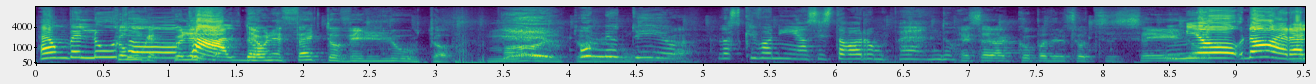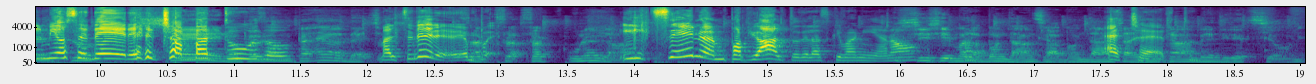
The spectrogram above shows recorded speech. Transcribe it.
è un velluto Comunque, caldo. È un effetto velluto molto Oh mio lunga. Dio, la scrivania si stava rompendo. E sarà colpa del suo seno. Il mio, no, era il del mio sedere, ci ha battuto. eh, vabbè, Ma il sedere è un fra, po'... fra- fra l'altro. Il seno è un po' più alto della scrivania, no? Sì, sì, ma l'abbondanza è abbondanza Eh, in certo. entrambe le direzioni.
